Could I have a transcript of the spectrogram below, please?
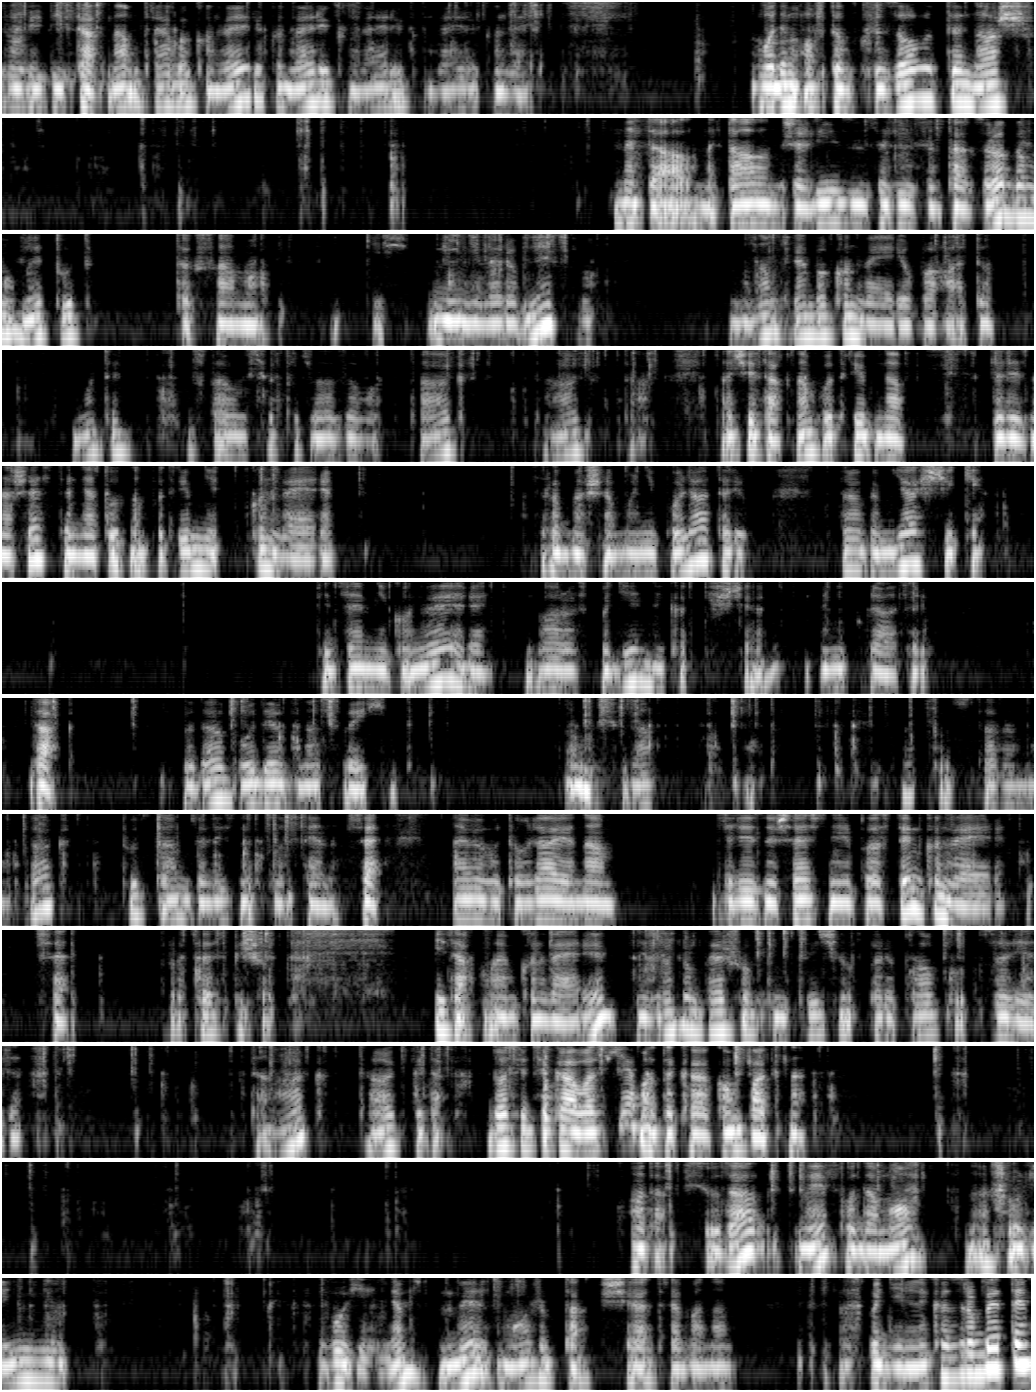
Другий бік. Так, нам треба конвейери, конвейери, конвейери, конвейери, конвейери. Будемо автоматизовувати наш метал. Металом, желізо, залізо. Так, зробимо ми тут так само якесь міні-виробництво. Бо нам треба конвейерів багато. От і поставився тут на завод. Так, так, так. Значить так, нам потрібна залізна шестерня, тут нам потрібні конвейери. Зробимо ще маніпуляторів, зробимо ящики, підземні конвейери, два розподільника і ще маніпуляторів. Так, сюди буде в нас вихід. Або сюди. От Тут ставимо так, тут ставимо залізна пластина. Все. Най виготовляє нам залізної шерстні пластин конвейери. Все. Процес пішов. І так, маємо конвейери і зробимо першу автоматичну переплавку заліза. Так, так і так. Досить цікава схема, така компактна. Отак, сюди ми подамо нашу лінію з вугіллям. Ми зможемо. Так, ще треба нам розподільника зробити.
